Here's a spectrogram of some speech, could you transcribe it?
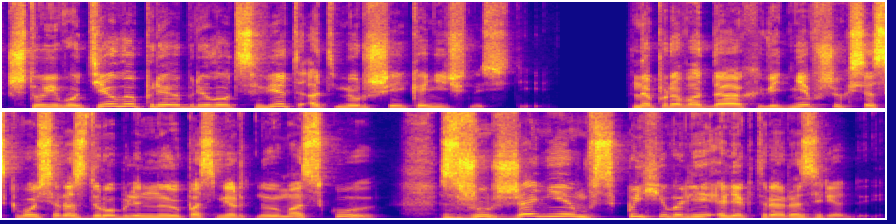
что его тело приобрело цвет отмершей конечности. На проводах, видневшихся сквозь раздробленную посмертную маску, с жужжанием вспыхивали электроразряды.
